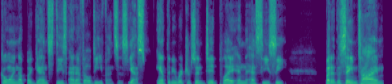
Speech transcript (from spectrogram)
going up against these NFL defenses. Yes, Anthony Richardson did play in the SEC, but at the same time,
